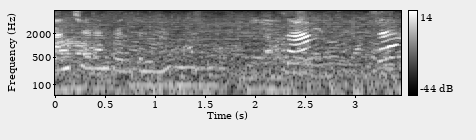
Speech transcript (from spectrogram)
లంచ్ చేయడానికి వెళ్తున్నాను సార్ సార్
